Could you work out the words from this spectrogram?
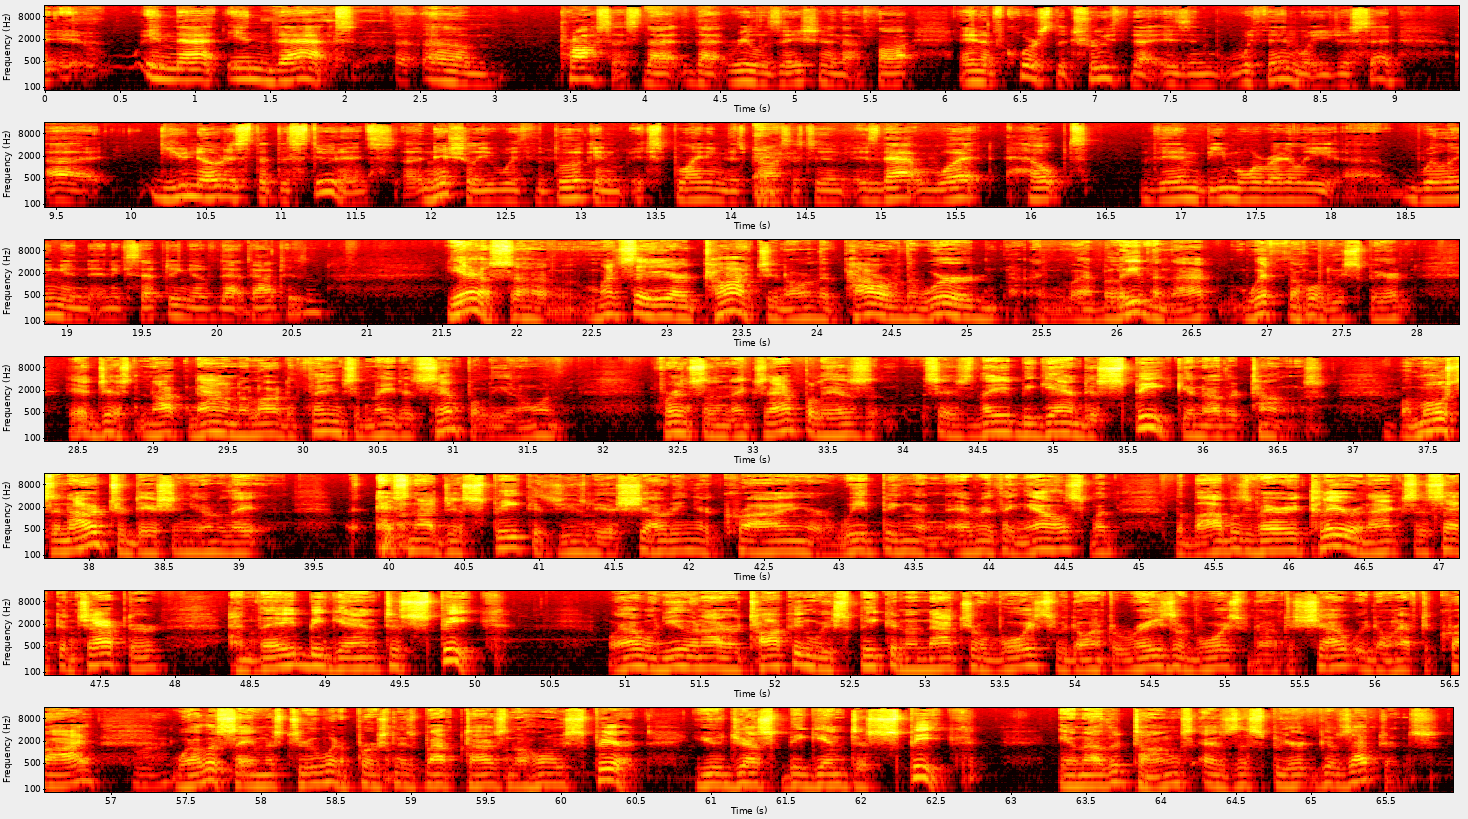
in that, in that, um, process that that realization and that thought and of course the truth that is in within what you just said uh, you noticed that the students initially with the book and explaining this process to them is that what helped them be more readily uh, willing and, and, accepting of that baptism yes uh, once they are taught you know the power of the word and i believe in that with the holy spirit it just knocked down a lot of things and made it simple you know and for instance an example is says they began to speak in other tongues well most in our tradition you know they it's not just speak, it's usually a shouting or crying or weeping and everything else. But the Bible's very clear in Acts, the second chapter, and they began to speak. Well, when you and I are talking, we speak in a natural voice. We don't have to raise our voice. We don't have to shout. We don't have to cry. Right. Well, the same is true when a person is baptized in the Holy Spirit. You just begin to speak in other tongues as the Spirit gives utterance.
